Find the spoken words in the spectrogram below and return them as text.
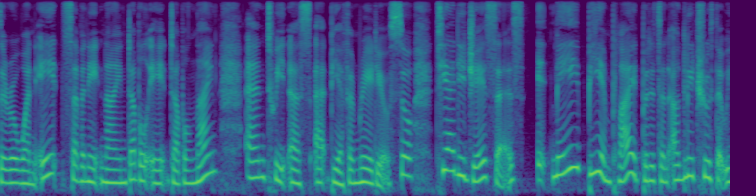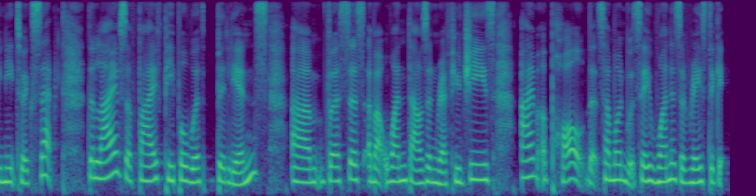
018 789 8899 and tweet us at BFM Radio. So TIDJ says it may be implied, but it's an ugly truth that we need to accept. The lives of five people with billions um, versus about 1,000 refugees. I'm appalled that someone would say one is a race to get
